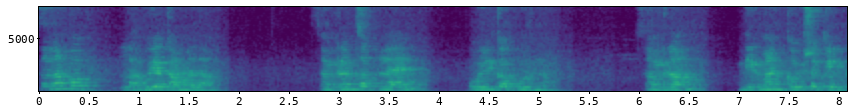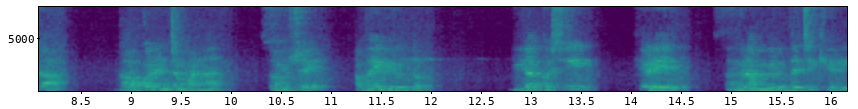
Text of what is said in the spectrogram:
चला मग लागूया कामाला. संग्रामचा प्लॅन होईल का पूर्ण? संग्राम निर्माण करू शकेल का? गावकऱ्यांच्या मनात संशय अभय विरुद्ध वीरा कशी खेळेल? संग्राम विरुद्धची खेळी.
